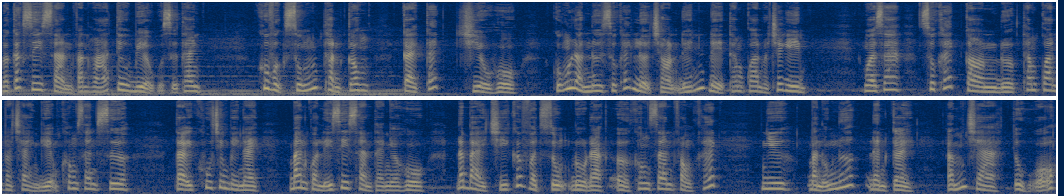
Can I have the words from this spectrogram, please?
và các di sản văn hóa tiêu biểu của xứ Thanh. Khu vực súng thần công, cải cách Triều Hồ cũng là nơi du khách lựa chọn đến để tham quan và check-in. Ngoài ra, du khách còn được tham quan và trải nghiệm không gian xưa. Tại khu trưng bày này, Ban Quản lý Di sản Thành Nhà Hồ đã bài trí các vật dụng đồ đạc ở không gian phòng khách như bàn uống nước, đèn cầy, ấm trà, tủ gỗ.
